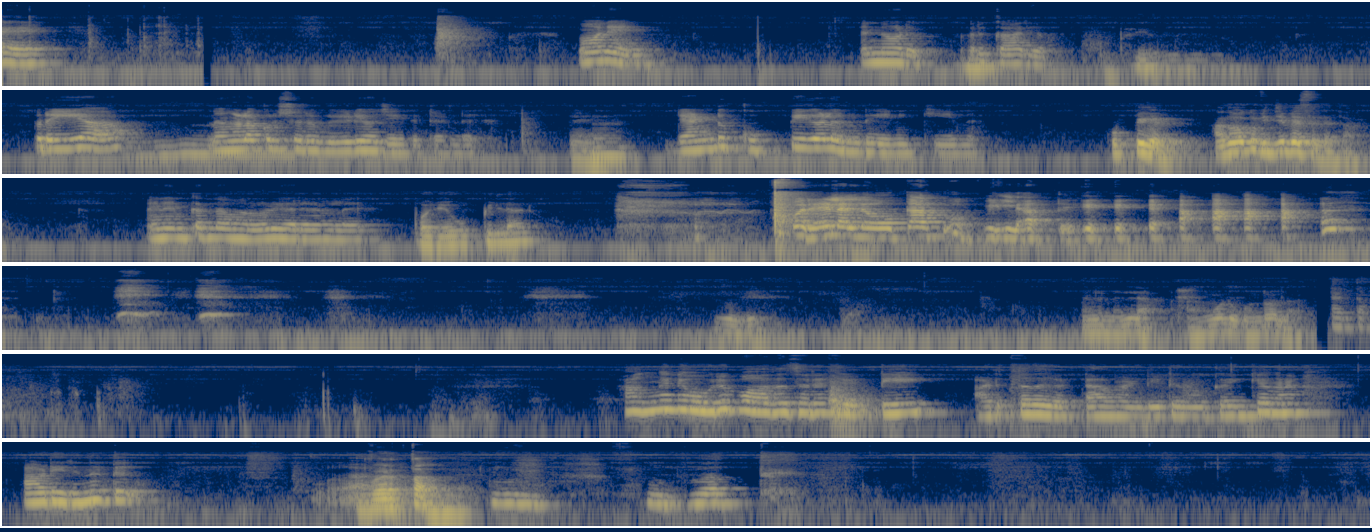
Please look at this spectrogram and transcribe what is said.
മോനെ എന്നോട് ഒരു കാര്യം. പ്രിയ നിങ്ങളെ കുറിച്ചൊരു വീഡിയോ ചെയ്തിട്ടുണ്ട്. രണ്ട് കുപ്പികൾ ഉണ്ട് എനിക്ക് കുപ്പികൾ? അതൊക്കെ വിദ്യാഭ്യാസം അതിന് എനിക്ക് എന്താ എനിക്കെന്താ മറുപടി പറയാനുള്ളത് ഒരേ കുപ്പില്ല ഒരേ ലോക്കാ കുപ്പില്ലാത്ത മെല്ലെ മെല്ലെ അങ്ങോട്ട് കൊണ്ടുവല്ല. അങ്ങനെ ഒരു പാദസരം കെട്ടി അടുത്തത് കെട്ടാൻ വേണ്ടിയിട്ട് നോക്കുക എനിക്ക് അങ്ങനെ അവിടെ ഇരുന്നിട്ട്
